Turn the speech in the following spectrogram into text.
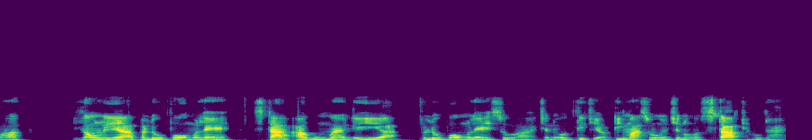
မှာဒီကောင်လေးကဘယ်လိုပေါ်မလဲ star argument လေးကဘယ်လိုပေါ်မလဲဆိုတာကျွန်တော်သိကြအောင်ဒီမှာဆိုရင်ကျွန်တော် star ဖြုတ်ထား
